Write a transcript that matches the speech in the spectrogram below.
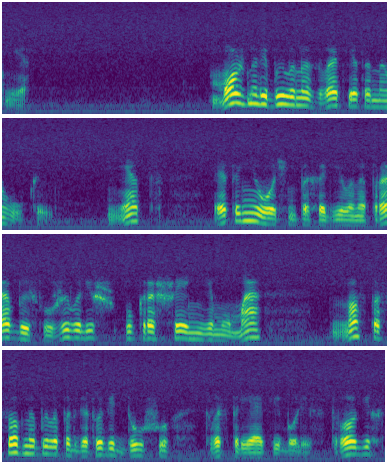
сне. Можно ли было назвать это наукой? Нет, это не очень походило на правду и служило лишь украшением ума, но способно было подготовить душу к восприятию более строгих,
